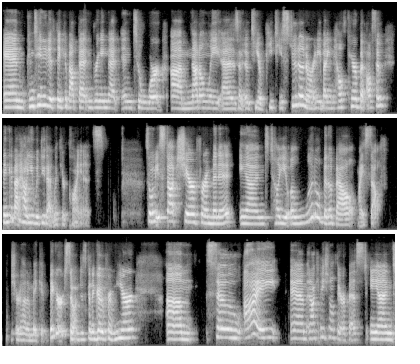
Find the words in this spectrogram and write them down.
and continue to think about that and bringing that into work, um, not only as an OT or PT student or anybody in healthcare, but also think about how you would do that with your clients. So let me stop share for a minute and tell you a little bit about myself. I'm sure how to make it bigger. So I'm just going to go from here. Um, so I am an occupational therapist and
